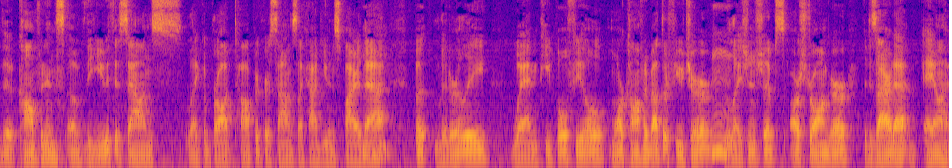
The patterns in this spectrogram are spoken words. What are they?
the confidence of the youth. It sounds like a broad topic or sounds like how do you inspire that? But literally, when people feel more confident about their future, relationships are stronger, the desire to you know,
